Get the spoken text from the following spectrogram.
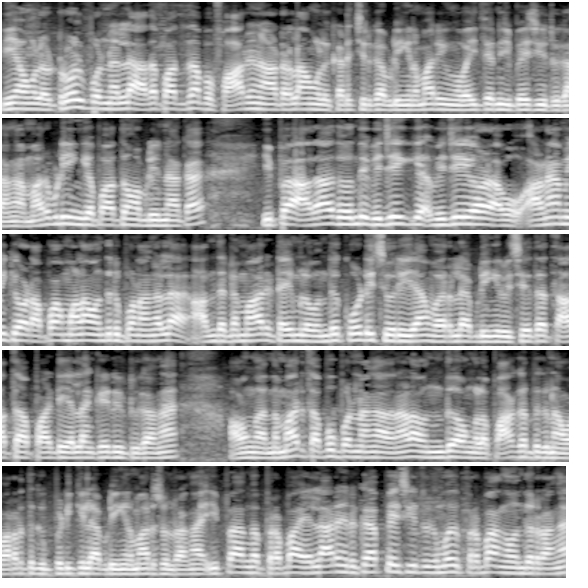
நீ அவங்கள ட்ரோல் பண்ணல அதை பார்த்து தான் இப்போ ஃபாரின் ஆர்டர்லாம் அவங்களுக்கு கிடச்சிருக்கு அப்படிங்கிற மாதிரி இவங்க வைத்தறிஞ்சு பேசிகிட்டு இருக்காங்க. மறுபடியும் இங்கே பார்த்தோம் அப்படின்னாக்கா இப்போ அதாவது வந்து விஜய்க்கு விஜயோட அனாமிக்கோட அப்பா அம்மாலாம் வந்துட்டு போனாங்கல்ல அந்த மாதிரி டைமில் வந்து கோடீஸ்வரி ஏன் வரல அப்படிங்கிற விஷயத்த தாத்தா பாட்டி எல்லாம் கேட்டுகிட்டு இருக்காங்க. அவங்க அந்த மாதிரி தப்பு பண்ணாங்க. அதனால் வந்து அவங்கள பார்க்கறதுக்கு நான் வர்றதுக்கு பிடிக்கல அப்படிங்கிற மாதிரி சொல்கிறாங்க இப்போ அங்கே பிரபா எல்லாரும் இருக்கா? பேசிகிட்டு இருக்கும்போது பிரபா அங்கே வந்துடுறாங்க.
